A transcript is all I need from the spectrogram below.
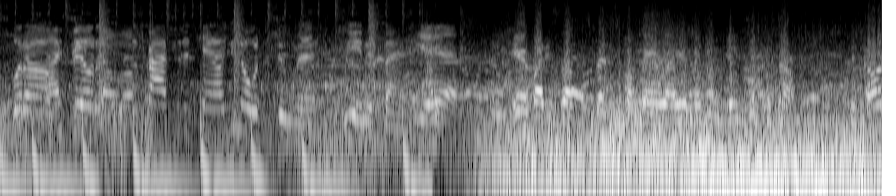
saying? But uh, I we see feel some of to 'em. subscribe to the channel. You know what to do, man. We in this thing. Yeah. everybody's up, especially my man right here, man. They check this out. The car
